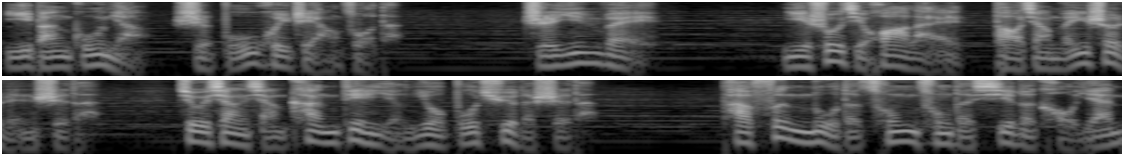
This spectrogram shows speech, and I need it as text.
一般姑娘是不会这样做的。只因为，你说起话来倒像没事人似的，就像想看电影又不去了似的。他愤怒的匆匆的吸了口烟，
